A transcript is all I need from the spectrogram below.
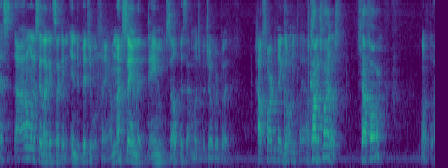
I, I don't want to say like it's like an individual thing. I'm not saying that Dame himself is that much of a joker, but how far do they go in the playoffs? Conference Finals. It's not far. Well, uh,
